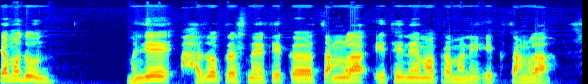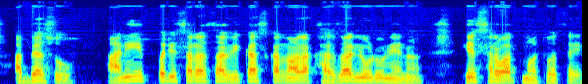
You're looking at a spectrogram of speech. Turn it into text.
त्यामधून म्हणजे हा जो प्रश्न आहे एक चांगला येथे नियमाप्रमाणे एक चांगला अभ्यासू आणि परिसराचा विकास करणारा खासदार निवडून येणं हे सर्वात महत्त्वाचं आहे.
